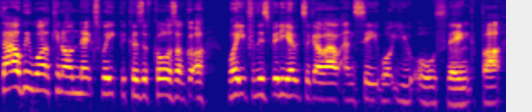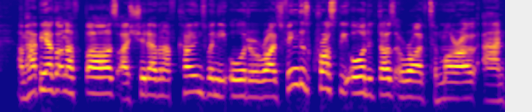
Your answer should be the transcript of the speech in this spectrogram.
That I'll be working on next week because of course I've got to wait for this video to go out and see what you all think. But I'm happy I got enough bars. I should have enough cones when the order arrives. Fingers crossed the order does arrive tomorrow and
